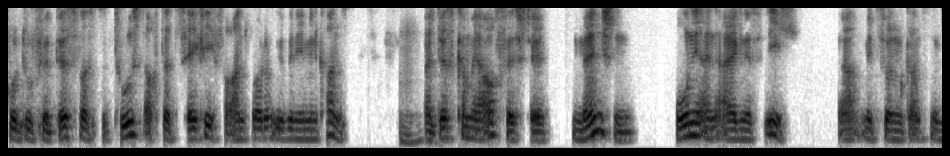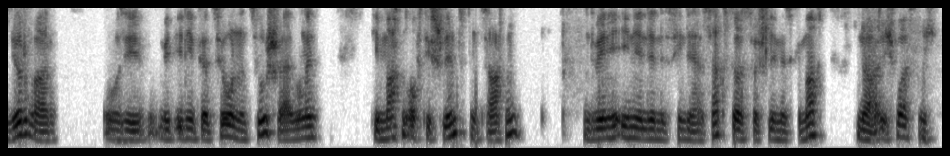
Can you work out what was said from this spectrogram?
wo du für das, was du tust, auch tatsächlich Verantwortung übernehmen kannst. Mhm. Weil das kann man ja auch feststellen. Menschen ohne ein eigenes Ich, ja, mit so einem ganzen Wirrwarr, wo sie mit Indikationen und Zuschreibungen, die machen oft die schlimmsten Sachen. Und wenn ihr ihnen das hinterher sagst, du hast was Schlimmes gemacht, na, ich weiß nicht.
